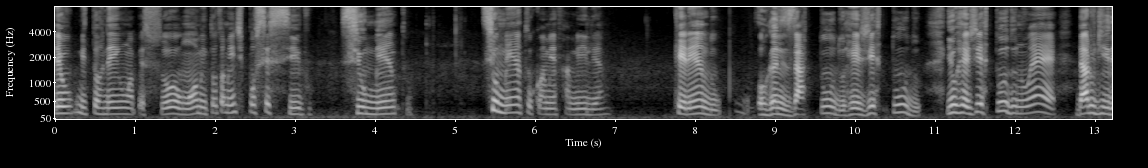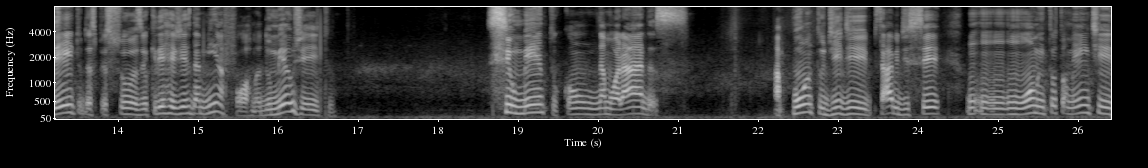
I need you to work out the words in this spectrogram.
eu me tornei uma pessoa, um homem totalmente possessivo, ciumento. Ciumento com a minha família, querendo organizar tudo, reger tudo. E o reger tudo não é dar o direito das pessoas, eu queria reger da minha forma, do meu jeito. Ciumento com namoradas, a ponto de, de sabe, de ser um, um, um, homem totalmente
